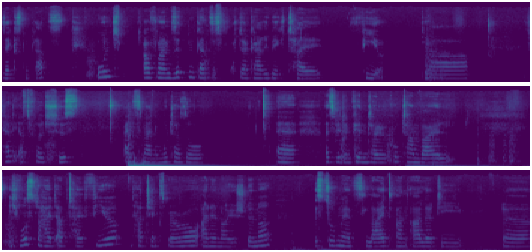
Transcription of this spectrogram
sechsten Platz. Und auf meinem siebten Platz ist Fluch der Karibik Teil 4. Ja, ich hatte erst voll Schiss, als meine Mutter so, äh, als wir den vierten Teil geguckt haben, weil ich wusste halt ab Teil 4 hat Jack Sparrow eine neue Stimme. Es tut mir jetzt leid an alle, die äh,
